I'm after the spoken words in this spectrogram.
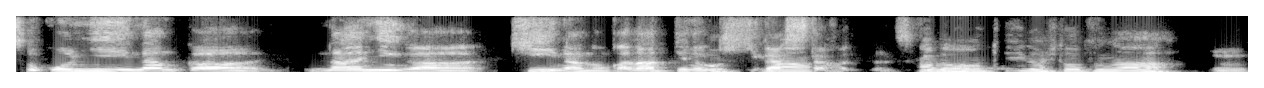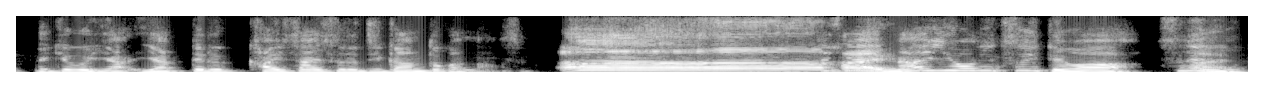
そこになんか何がキーなのかなっていうのを聞き出したかったんですけ多分そのど。キーの一つが、うん結局ややってる、開催する時間とかなんですよ。ああ、はい。内容については、すではに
